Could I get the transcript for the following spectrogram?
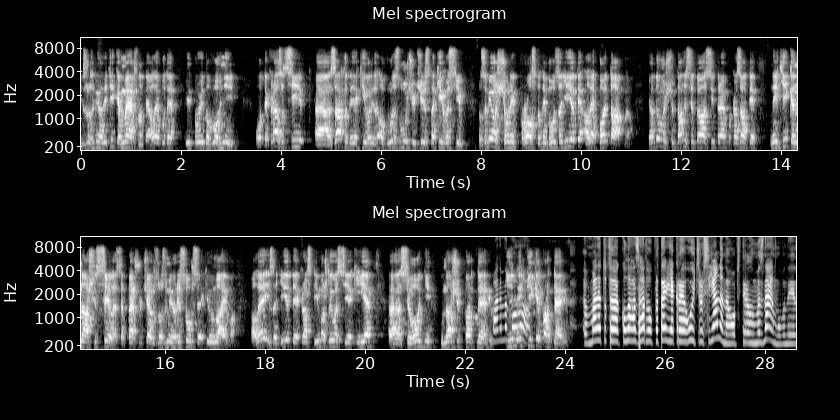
і зрозуміло, не тільки мерзнути, але буде відповідно вогні. От якраз оці е, заходи, які вони озвучують через таких осіб, розуміло, що вони просто не будуть задіяти, але поетапно. Я думаю, що в даній ситуації треба показати не тільки наші сили, це в першу чергу зрозумів ресурси, які ми маємо, але і задіяти якраз ті можливості, які є е, сьогодні у наших партнерів, Пане і не тільки партнерів. В мене тут е, колега згадував про те, як реагують росіяни на обстріли. Ми знаємо, вони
